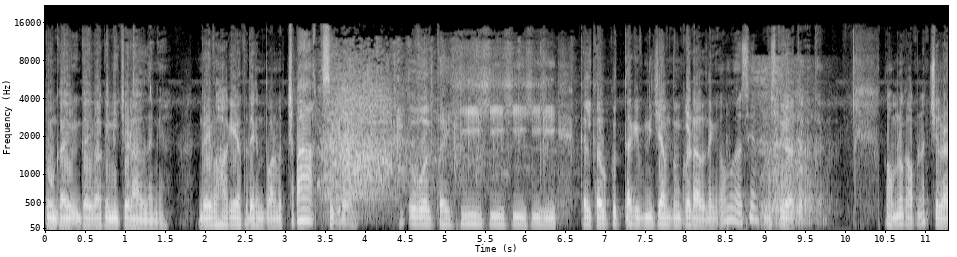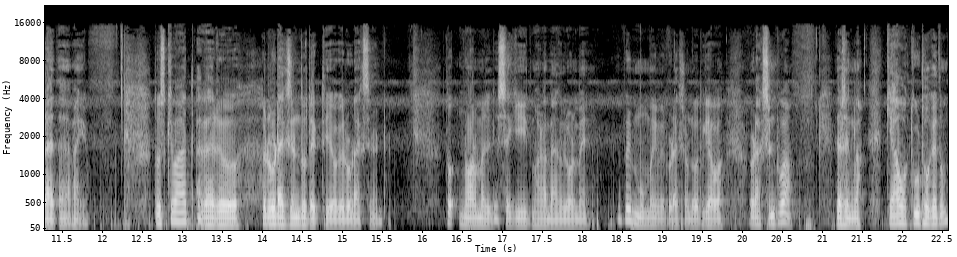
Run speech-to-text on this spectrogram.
तुम गई गैवा के नीचे डाल देंगे। गैवा हाकेगा तो देखना तुम्हारे में चपाक से गिरेगा। वो बोलता है, ही ही ही ही ही, कल का कुत्ता के नीचे हम तुमको डाल देंगे। हम ऐसे मस्ती करते रहते हैं। तो हम लोग अपना चल रहता है भाई। तो उसके बाद अगर रोड एक्सीडेंट तो देखते ही होगे, रोड एक्सीडेंट। तो नॉर्मल जैसे कि तुम्हारा बैंगलोर में, फिर मुंबई में रोड एक्सीडेंट हुआ तो क्या हुआ? रोड एक्सीडेंट हुआ? इधर सिंगला क्या हुआ? क्यों ठोके तुम?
